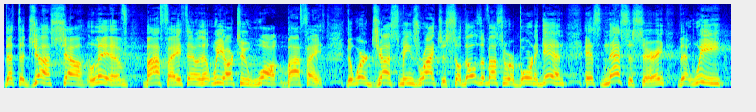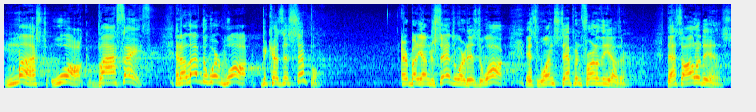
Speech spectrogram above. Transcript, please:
that the just shall live by faith and that we are to walk by faith. The word just means righteous. So, those of us who are born again, it's necessary that we must walk by faith. And I love the word walk because it's simple. Everybody understands what it is to walk, it's one step in front of the other. That's all it is.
